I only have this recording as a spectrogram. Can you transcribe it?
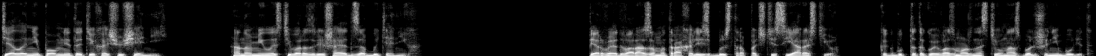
Тело не помнит этих ощущений. Оно милостиво разрешает забыть о них. Первые два раза мы трахались быстро, почти с яростью, как будто такой возможности у нас больше не будет.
